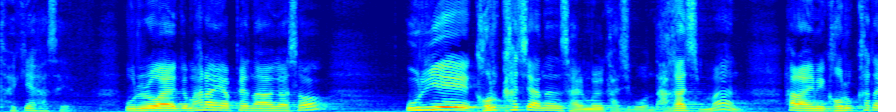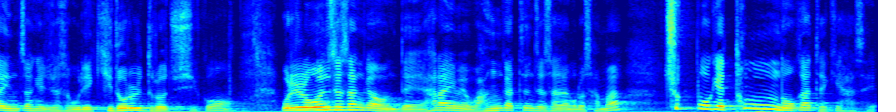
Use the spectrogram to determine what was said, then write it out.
되게 하세요. 우리로 하여금 하나님 앞에 나아가서 우리의 거룩하지 않은 삶을 가지고 나가지만 하나님이 거룩하다 인정해 주셔서 우리의 기도를 들어주시고 우리를 온 세상 가운데 하나님의 왕 같은 제사장으로 삼아 축복의 통로가 되게 하세요.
